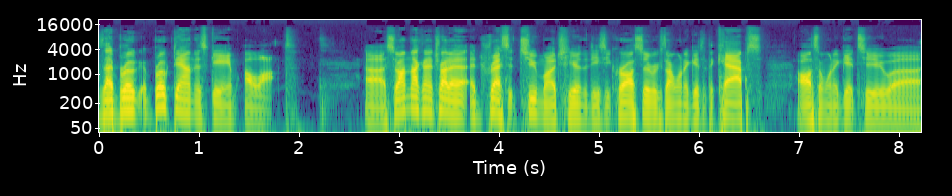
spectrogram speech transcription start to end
Because I broke broke down this game a lot. Uh, so I'm not going to try to address it too much here in the DC crossover because I want to get to the caps. I also want to get to uh,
